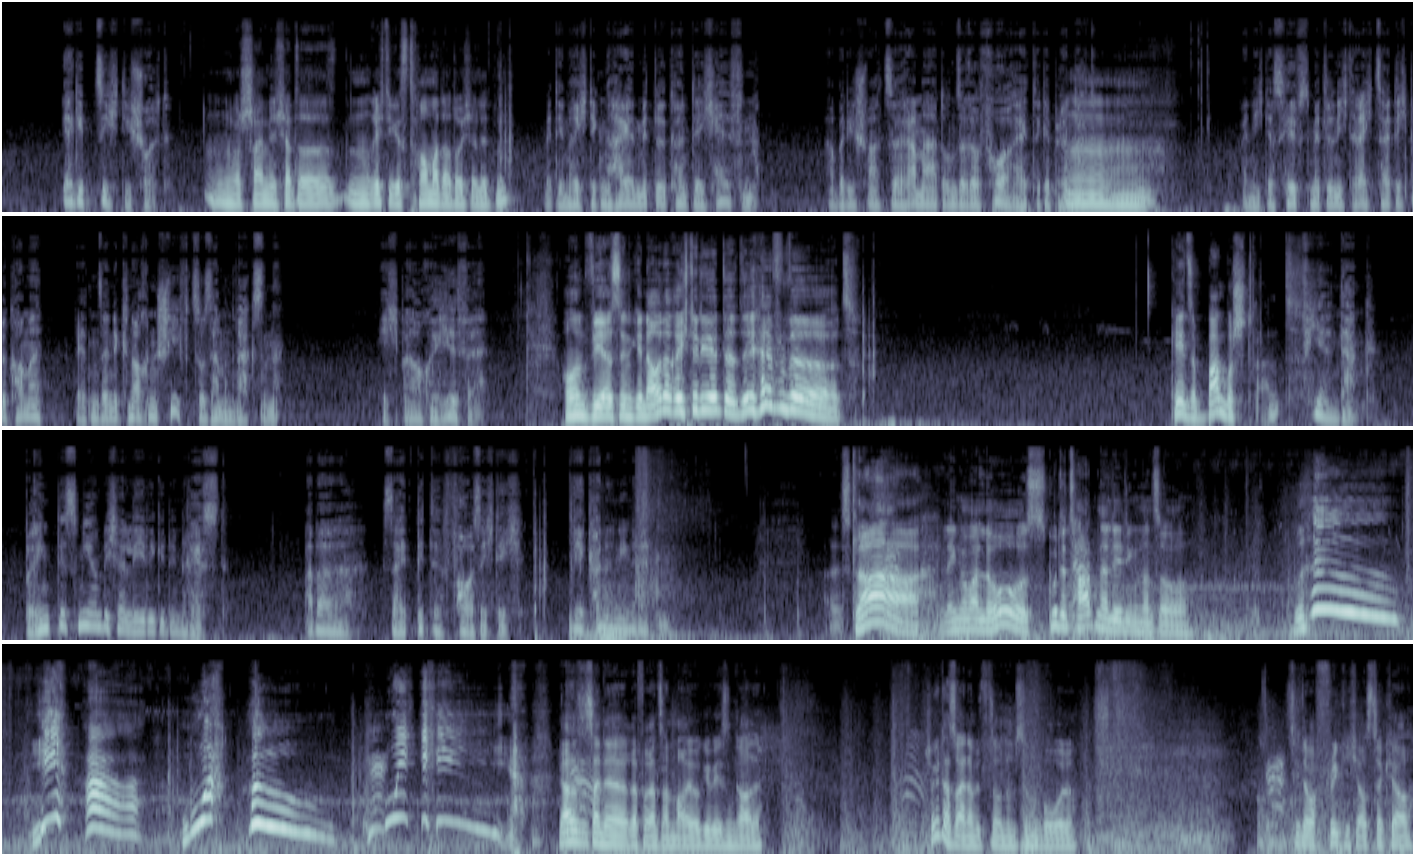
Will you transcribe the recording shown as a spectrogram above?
Er gibt sich die Schuld. Hm, Wahrscheinlich hat er ein richtiges Trauma dadurch erlitten. Mit dem richtigen Heilmittel könnte ich helfen. Aber die schwarze Ramme hat unsere Vorräte geplündert. Wenn ich das Hilfsmittel nicht rechtzeitig bekomme, werden seine Knochen schief zusammenwachsen. Ich brauche Hilfe. Und wir sind genau der Richtige, der dir helfen wird. Okay, zum Bambusstrand. Vielen Dank. Bringt es mir und ich erledige den Rest. Aber seid bitte vorsichtig. Wir können ihn retten. Alles klar, legen wir mal los. Gute Taten erledigen und so. Wuhu! Yeeha! Wahoo! Wihihi! Ja, das ist eine Referenz an Mario gewesen gerade. Schon wieder so einer mit so einem Symbol. Sieht aber freakig aus, der Kerl.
